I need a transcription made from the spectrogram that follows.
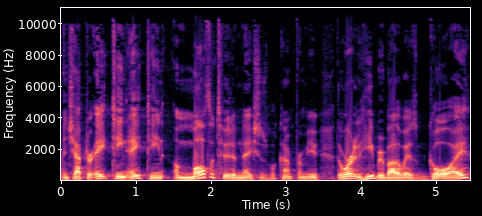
in chapter 18, 18, a multitude of nations will come from you. The word in Hebrew, by the way, is goy,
